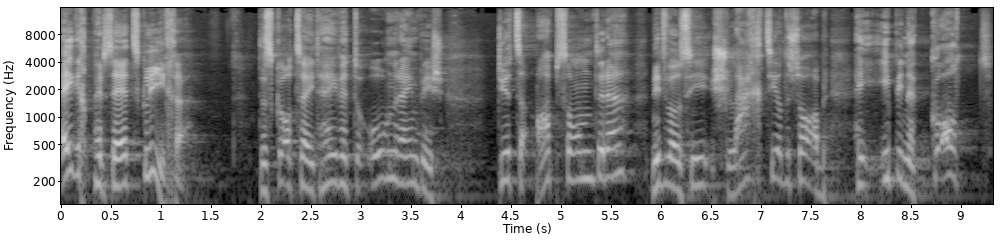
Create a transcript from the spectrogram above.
eigentlich per se das Gleiche. Dass Gott sagt, hey, wenn du unrein bist, tu sie absondern. Nicht, weil sie schlecht sind oder so, aber hey, ich bin ein Gott,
